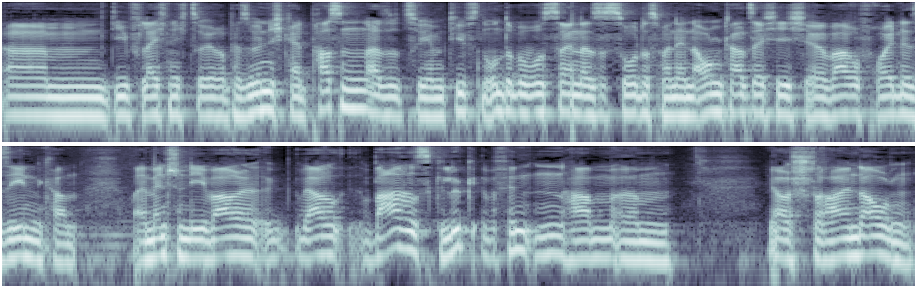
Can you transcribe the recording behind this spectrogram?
ähm, die vielleicht nicht zu ihrer Persönlichkeit passen, also zu ihrem tiefsten Unterbewusstsein, ist so, dass man in den Augen tatsächlich äh, wahre Freunde sehen kann. Weil Menschen, die wahre, wahre, wahres Glück befinden, haben ähm, ja strahlende Augen.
